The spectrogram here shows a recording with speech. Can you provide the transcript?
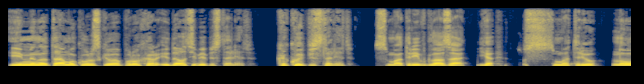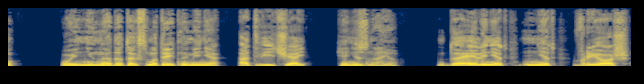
«Именно там у Курского Прохор и дал тебе пистолет?» «Какой пистолет?» «Смотри в глаза». «Я смотрю. Ну?» «Ой, не надо так смотреть на меня! Отвечай!» «Я не знаю». «Да или нет?» «Нет, врешь.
